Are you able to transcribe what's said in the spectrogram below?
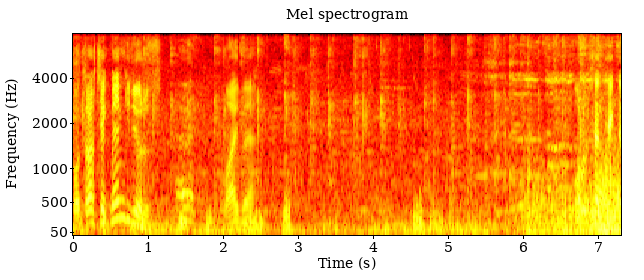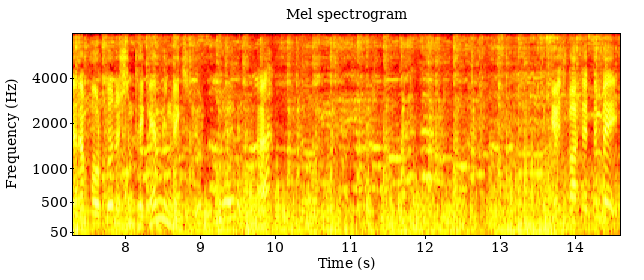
Fotoğraf çekmeye mi gidiyoruz? Evet. Vay be. Oğlum sen tekneden korkuyordun şimdi tekneye mi binmek istiyorsun? Evet. He? Geç Bahrettin Bey.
